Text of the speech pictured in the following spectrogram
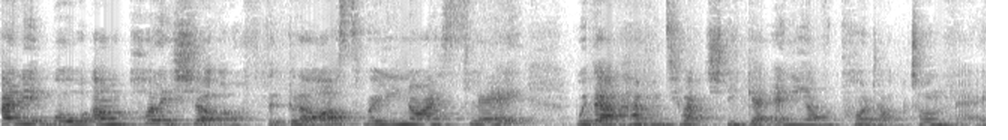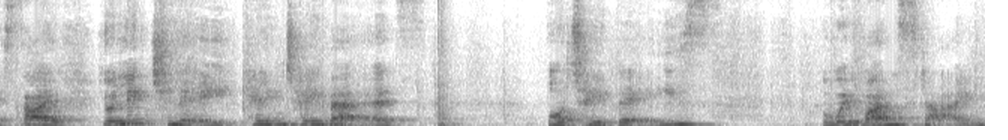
and it will um, polish off the glass really nicely without having to actually get any other product on there. So you're literally killing two birds or two bees with one stone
